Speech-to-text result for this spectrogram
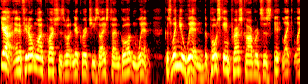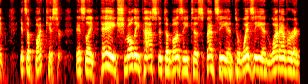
Yeah, and if you don't want questions about Nick Ritchie's ice time, go out and win. Because when you win, the post game press conference is it like like it's a butt kisser. It's like, hey, Schmelly passed it to Muzzy to Spetsy and to Wizzy and whatever, and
